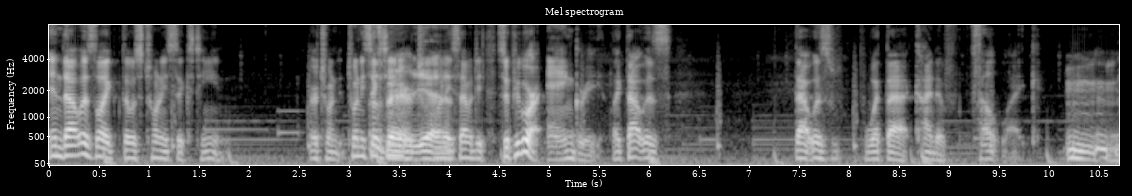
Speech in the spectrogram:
and that was like that was 2016 or 20, 2016 or very- yeah. 2017 so people are angry like that was that was what that kind of felt like hmm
